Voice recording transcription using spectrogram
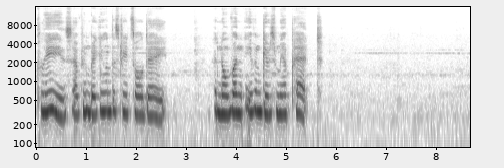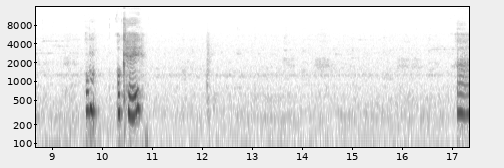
Please, I've been begging on the streets all day, and no one even gives me a pet. Um, okay. Uh,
